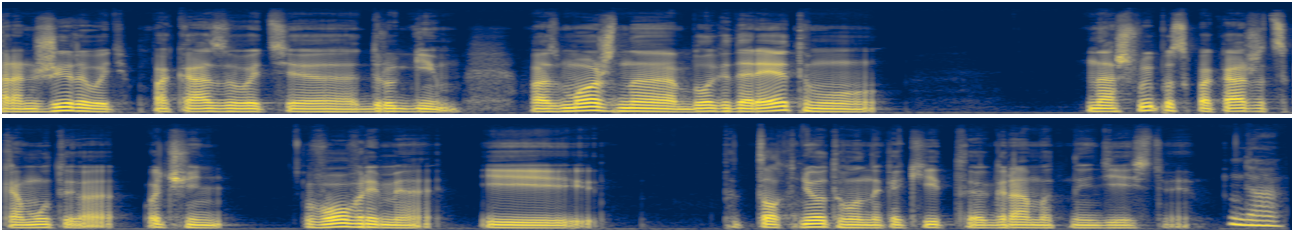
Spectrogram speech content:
ранжировать, показывать э, другим. Возможно, благодаря этому наш выпуск покажется кому-то очень вовремя и подтолкнет его на какие-то грамотные действия. Да,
